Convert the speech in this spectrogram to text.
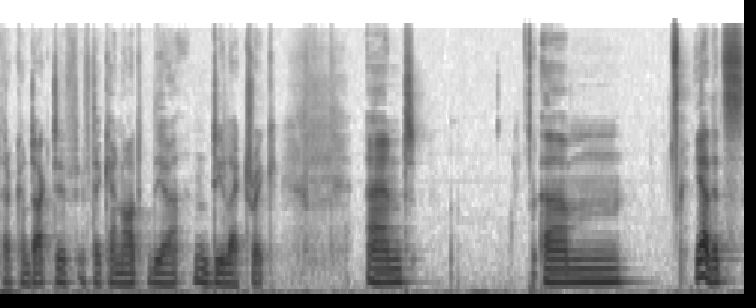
they're conductive. If they cannot, they are dielectric. And um, yeah, that's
